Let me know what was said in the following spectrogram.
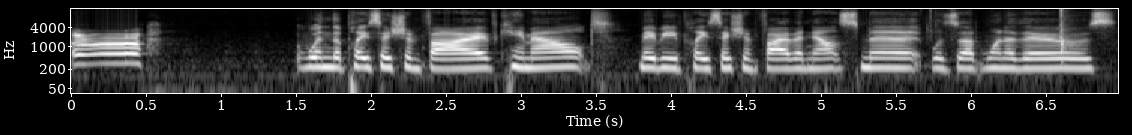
uh, when the PlayStation 5 came out, maybe PlayStation 5 announcement was up one of those.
